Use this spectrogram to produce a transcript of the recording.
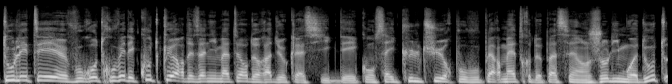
Tout l'été, vous retrouvez les coups de cœur des animateurs de Radio Classique, des conseils culture pour vous permettre de passer un joli mois d'août.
